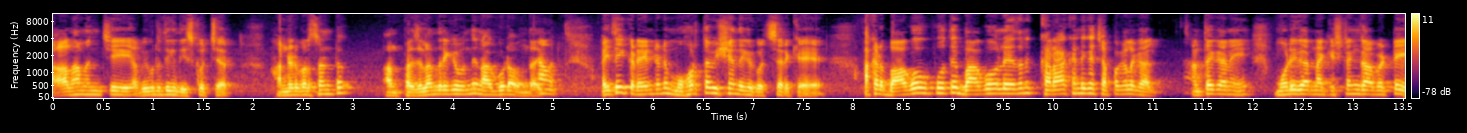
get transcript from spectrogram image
చాలా మంచి అభివృద్ధికి తీసుకొచ్చారు. హండ్రెడ్ పర్సెంట్ ప్రజలందరికీ ఉంది నాకు కూడా ఉంది. అయితే ఇక్కడ ఏంటంటే ముహూర్త విషయం దగ్గరికి వచ్చేసరికి అక్కడ బాగోకపోతే బాగోలేదని కరాఖండిగా చెప్పగలగాలి. అంతేగాని మోడీ గారు నాకు ఇష్టం కాబట్టి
